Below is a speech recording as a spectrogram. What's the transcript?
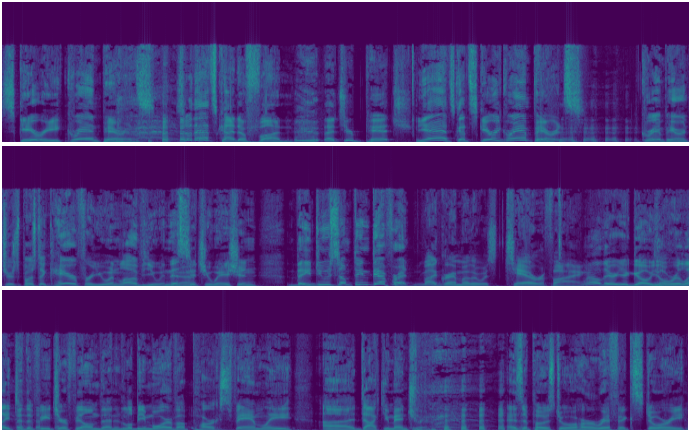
Scary grandparents. so that's kind of fun. That's your pitch? Yeah, it's got scary grandparents. grandparents are supposed to care for you and love you. In this Yeah. situation, they do something different. My grandmother was terrifying. Well, there you go. You'll relate to the feature film then. It'll be more of a Parks family uh, documentary as opposed to a horrific story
